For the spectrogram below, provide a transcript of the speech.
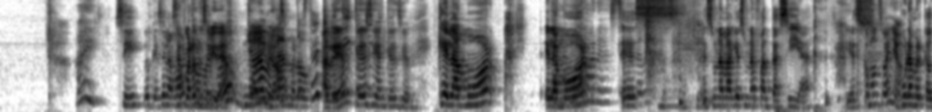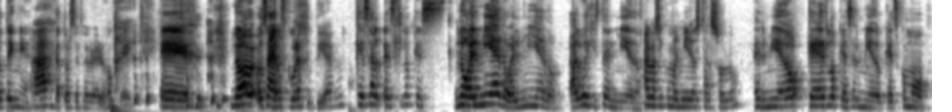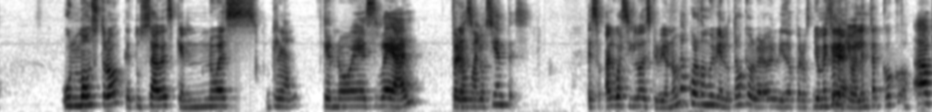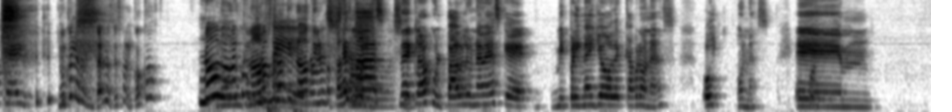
Ay, Sí, lo que es el amor. ¿Se acuerdan de ¿No ese video? recuerdas? Yo la ¿no? verdad no. a ver, ¿qué decían? ¿Qué decían? Que el amor, el amor es, es una magia, es una fantasía. Y es, Es como un sueño. pura mercadotecnia. Ah, 14 de febrero. ok. Eh, no, o sea, Sea oscura tu tía, ¿no? ¿qué es, es lo que es? No, el miedo, el miedo. Algo dijiste del miedo. Algo así como el miedo a estar solo. El miedo, ¿qué es lo que es el miedo? Que es como un monstruo que tú sabes que no es, Real. que no es real, pero, Pero así lo sientes. Eso, algo así lo describió. No me acuerdo muy bien, lo tengo que volver a ver el video, pero yo me Es el quedé. equivalente al coco. Ah, ok. ¿Nunca les asustaron ustedes con el coco? No, No, nunca- No, no me- creo que no, no tienen papás Es más, sí. me declaro culpable una vez que mi prima y yo de cabronas, hoy, unas, em,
